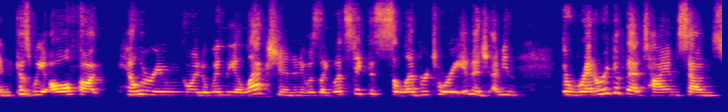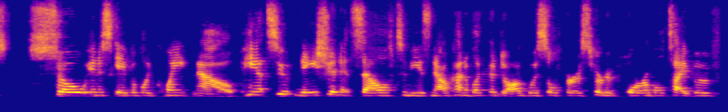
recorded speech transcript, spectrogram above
And because we all thought Hillary was going to win the election, and it was like, let's take this celebratory image. I mean, the rhetoric of that time sounds so inescapably quaint now. Pantsuit Nation itself to me is now kind of like a dog whistle for a sort of horrible type of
